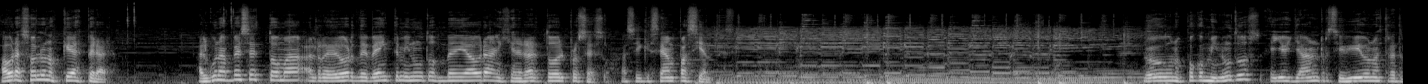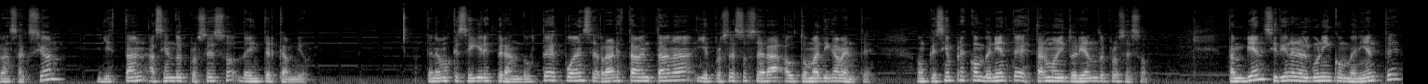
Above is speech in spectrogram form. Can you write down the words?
Ahora solo nos queda esperar. Algunas veces toma alrededor de 20 minutos, media hora en generar todo el proceso, así que sean pacientes. Luego de unos pocos minutos, ellos ya han recibido nuestra transacción y están haciendo el proceso de intercambio. Tenemos que seguir esperando. Ustedes pueden cerrar esta ventana y el proceso será automáticamente, aunque siempre es conveniente estar monitoreando el proceso. También, si tienen algún inconveniente,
